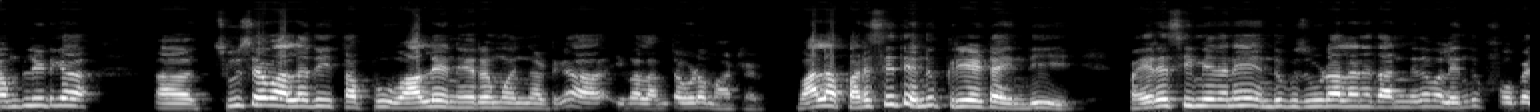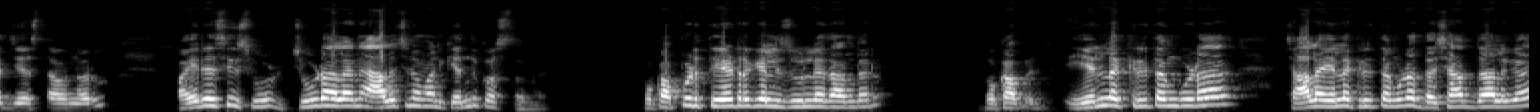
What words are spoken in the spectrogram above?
కంప్లీట్గా చూసే వాళ్ళది తప్పు వాళ్ళే నేరం అన్నట్టుగా ఇవాళ అంతా కూడా మాట్లాడు. వాళ్ళ పరిస్థితి ఎందుకు క్రియేట్ అయింది? పైరసీ మీదనే ఎందుకు చూడాలనే దాని మీద వాళ్ళు ఎందుకు ఫోకస్ చేస్తూ ఉన్నారు? పైరసీ చూ చూడాలనే ఆలోచన మనకి ఎందుకు వస్తుంది? ఒకప్పుడు థియేటర్కి వెళ్ళి చూడలేదు అందరూ. ఒక ఏళ్ళ క్రితం కూడా చాలా ఏళ్ళ క్రితం కూడా దశాబ్దాలుగా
